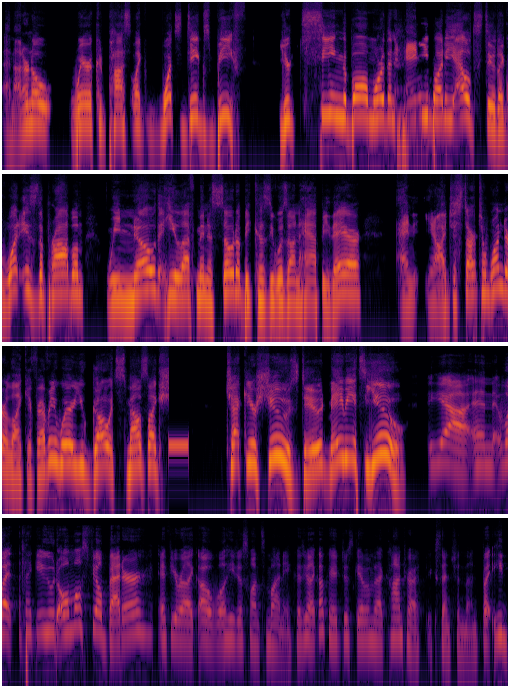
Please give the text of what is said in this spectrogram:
And I don't know where it could possibly, like, what's Diggs' beef? You're seeing the ball more than anybody else, dude. Like, what is the problem? We know that he left Minnesota because he was unhappy there. And, you know, I just start to wonder, like, if everywhere you go, it smells like shit, check your shoes, dude. Maybe it's you. Yeah, and what like you would almost feel better if you were like, oh, well, he just wants money because you're like, okay, just give him that contract extension then. But he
